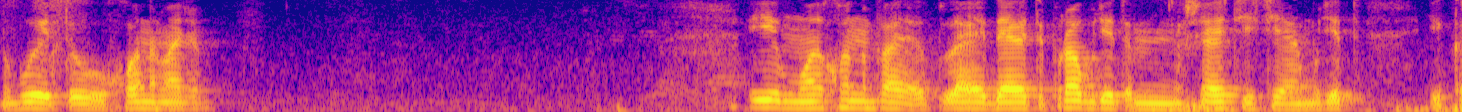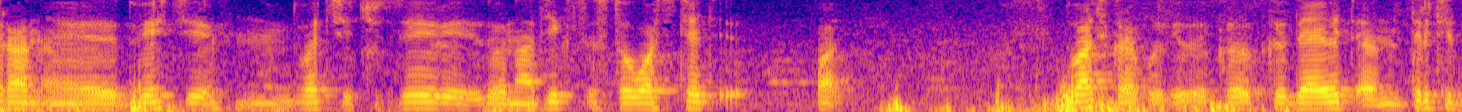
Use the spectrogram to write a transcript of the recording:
Будет у Honor Magic. И мой Honor Play- Play 9 Pro будет м, 6,7, будет экран э, 224, 12 180 Вт. 20 к 9, 30,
